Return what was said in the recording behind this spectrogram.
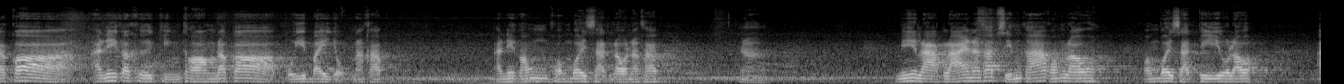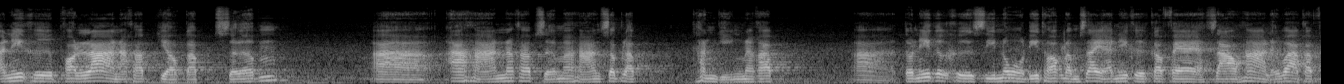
แล้วก็อันนี้ก็คือกิ่งทองแล้วก็ปุ๋ยใบหยกนะครับ อันนี้ของของบริษัทเรานะครับมีหลากหลายนะครับ สินค้าของเราของบริษัทพียูเรา อันนี้คือพอลล่านะครับ เกี่ยวกับเสริมอาอาหารนะครับ เสริมอาหารสำหรับท่านหญิงนะครับตัวนี้ก็คือซีโนดีท็อกลำไส้ อันนี้คือกาแฟซาวห้าหรือว่ากาแฟ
